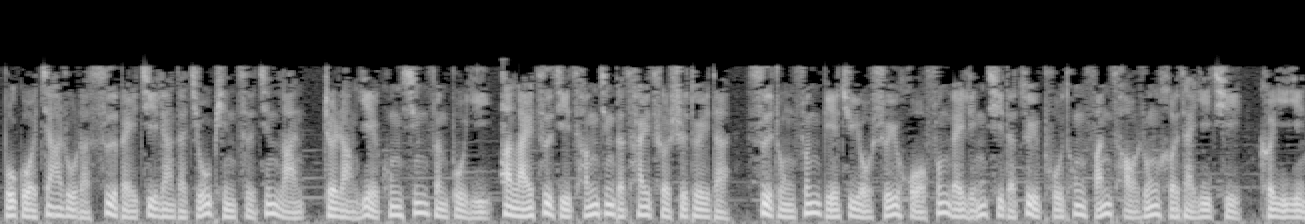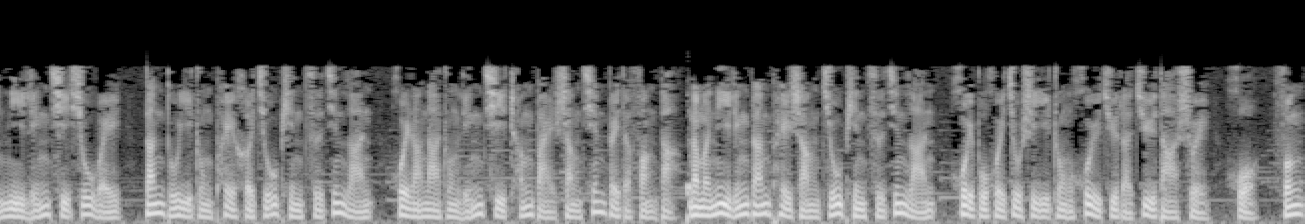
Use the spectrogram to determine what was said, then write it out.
不过加入了四倍剂量的九品紫金兰，这让夜空兴奋不已。看来自己曾经的猜测是对的，四种分别具有水火风雷灵气的最普通凡草融合在一起，可以隐匿灵气修为。单独一种配合九品紫金兰，会让那种灵气成百上千倍的放大。那么逆灵丹配上九品紫金兰，会不会就是一种汇聚了巨大水火风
